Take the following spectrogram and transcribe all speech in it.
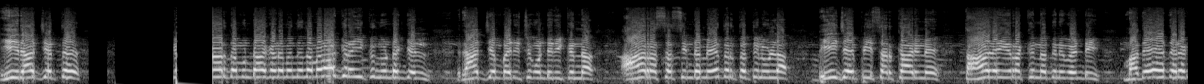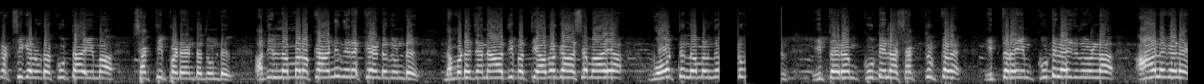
ഈ രാജ്യത്ത് ഉണ്ടാകണമെന്ന് നമ്മൾ ആഗ്രഹിക്കുന്നുണ്ടെങ്കിൽ രാജ്യം ഭരിച്ചുകൊണ്ടിരിക്കുന്ന ആർ എസ് എസിന്റെ നേതൃത്വത്തിലുള്ള ബി ജെ പി സർക്കാരിനെ താഴെ ഇറക്കുന്നതിന് വേണ്ടി മതേതര കക്ഷികളുടെ കൂട്ടായ്മ ശക്തിപ്പെടേണ്ടതുണ്ട് അതിൽ നമ്മളൊക്കെ അണിനിരക്കേണ്ടതുണ്ട് നമ്മുടെ ജനാധിപത്യ അവകാശമായ വോട്ട് നമ്മൾ. ഇത്തരം കുടില ശത്രുക്കളെ ഇത്രയും കുടിലുള്ള ആളുകളെ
